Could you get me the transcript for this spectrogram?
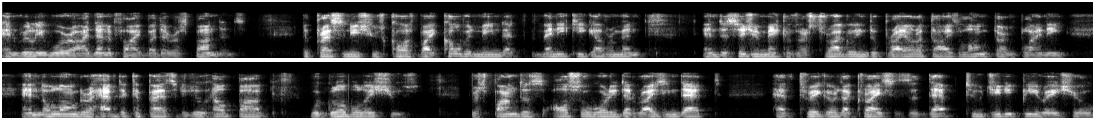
and really were identified by the respondents. The pressing issues caused by COVID mean that many key government and decision makers are struggling to prioritize long-term planning and no longer have the capacity to help out with global issues. Respondents also worry that rising debt have triggered a crisis. The debt to GDP ratio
